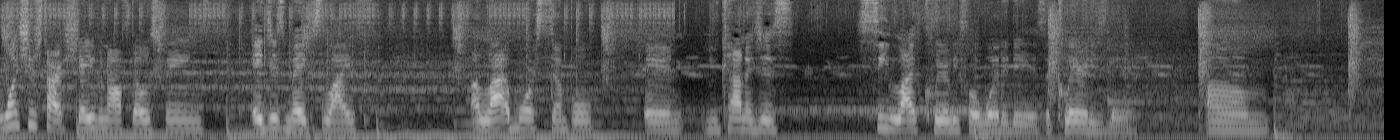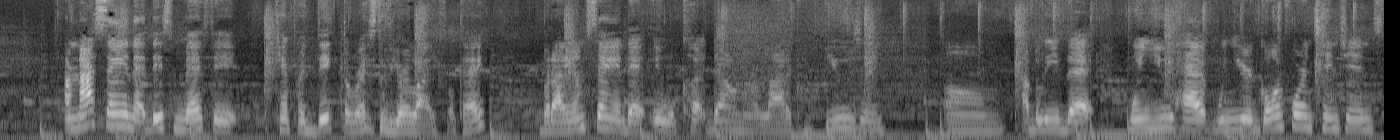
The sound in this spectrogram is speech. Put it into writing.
once you start shaving off those things, it just makes life a lot more simple and you kind of just see life clearly for what it is. The clarity's there. Um, I'm not saying that this method can predict the rest of your life, okay? But I am saying that it will cut down on a lot of confusion. Um, I believe that when you have when you're going for intentions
